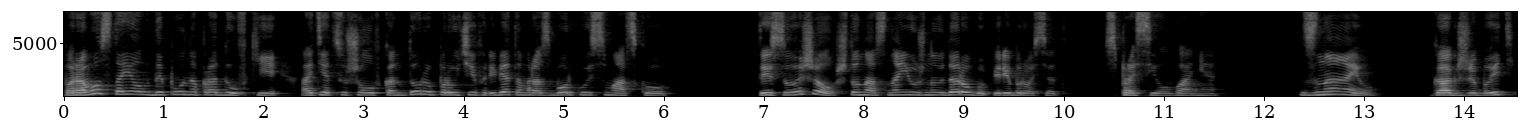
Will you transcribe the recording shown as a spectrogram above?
Паровоз стоял в депо на продувке. Отец ушел в контору, поручив ребятам разборку и смазку. «Ты слышал, что нас на южную дорогу перебросят?» – спросил Ваня. «Знаю. Как же быть?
